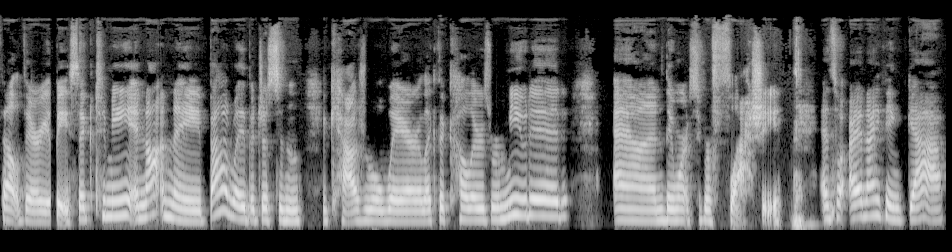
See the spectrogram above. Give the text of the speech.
felt very basic to me and not in a bad way, but just in a casual wear. Like the colors were muted and they weren't super flashy. And so, and I think Gap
